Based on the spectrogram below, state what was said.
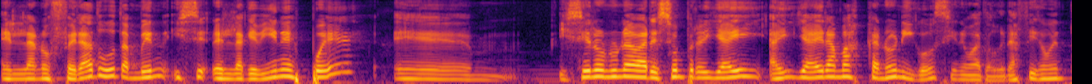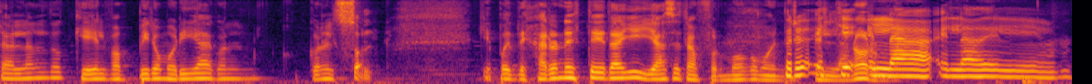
en la Nosferatu también, en la que viene después, eh, hicieron una variación, pero ya ahí, ahí ya era más canónico, cinematográficamente hablando, que el vampiro moría con, con el sol. Que después dejaron este detalle y ya se transformó como en, Pero en es la que norma. en la, en, la del,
